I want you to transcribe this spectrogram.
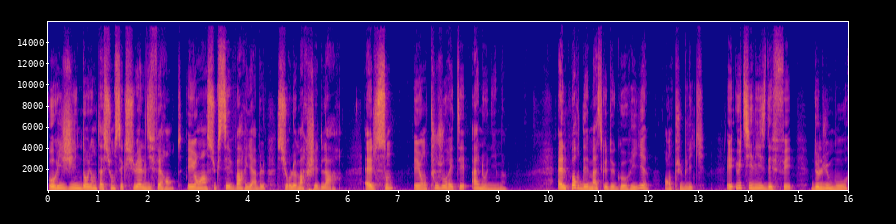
origines, d'orientation sexuelle différentes, ayant un succès variable sur le marché de l'art. Elles sont et ont toujours été anonymes. Elles portent des masques de gorille en public et utilisent des faits, de l'humour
